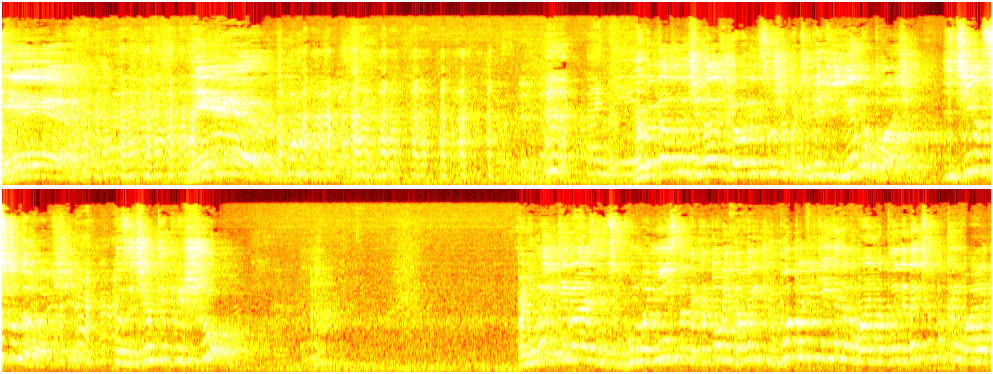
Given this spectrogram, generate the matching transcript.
нет, нет. Но когда ты начинаешь говорить, слушай, по тебе гиена плачет, иди отсюда вообще. Ну зачем ты пришел? Понимаете разницу? Гуманист это который говорит, любое поведение нормально, благодать все покрывает,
